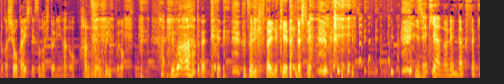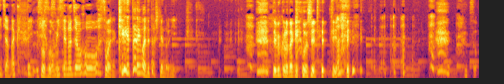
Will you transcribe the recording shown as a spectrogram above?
とか紹介してその人にあのハンズオングリップの。はい。でわーとか言って普通に2人で携帯出して。関谷の連絡先じゃなくてそうそうそうそう。お店の情報を。そうやね。携帯まで出してんのに 手袋だけ教えてって言って。そう。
